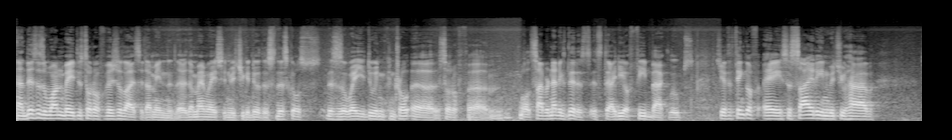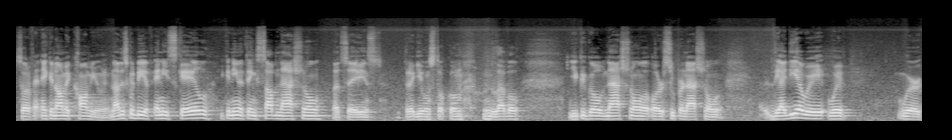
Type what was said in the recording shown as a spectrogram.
And this is one way to sort of visualize it. I mean, there, there are many ways in which you can do this. This goes. This is a way you do in control. Uh, sort of. Um, well, cybernetics did it. It's the idea of feedback loops. So you have to think of a society in which you have sort of an economic commune. Now, this could be of any scale. You can even think subnational. Let's say in Region Stockholm level. You could go national or supranational. The idea we, we we're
